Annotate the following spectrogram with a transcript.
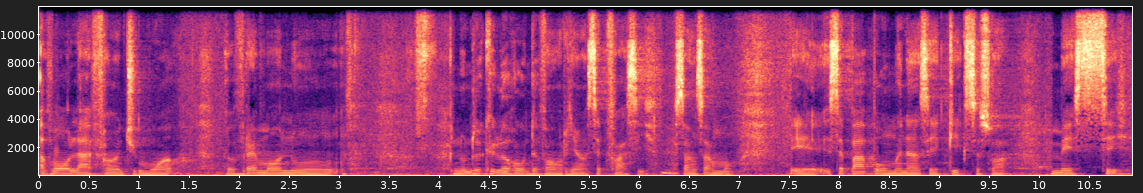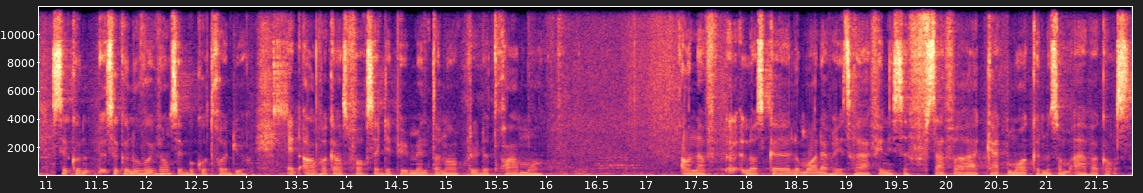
avant la fin du mois, vraiment nous nous ne reculerons devant rien cette fois-ci, sincèrement. Et c'est pas pour menacer qui que ce soit, mais c'est ce que, ce que nous vivons, c'est beaucoup trop dur. Être en vacances forcées depuis maintenant plus de trois mois lorsque le mois d'avril sera fini, ça fera quatre mois que nous sommes à vacances.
